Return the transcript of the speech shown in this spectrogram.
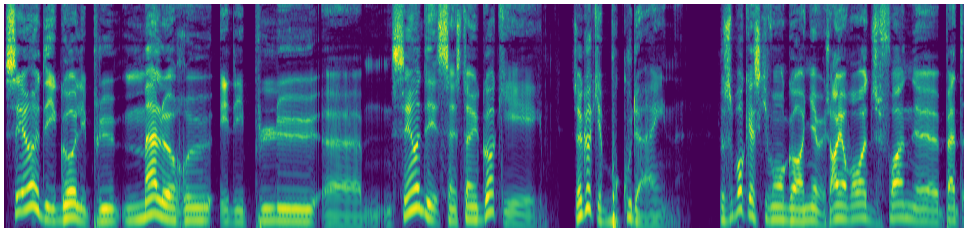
c'est un des gars les plus malheureux et des plus. euh, c'est un des. C'est un gars qui est. C'est un gars qui a beaucoup de haine. Je sais pas qu'est-ce qu'ils vont gagner. ça. Ah, ils vont avoir du fun. euh, Pat-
